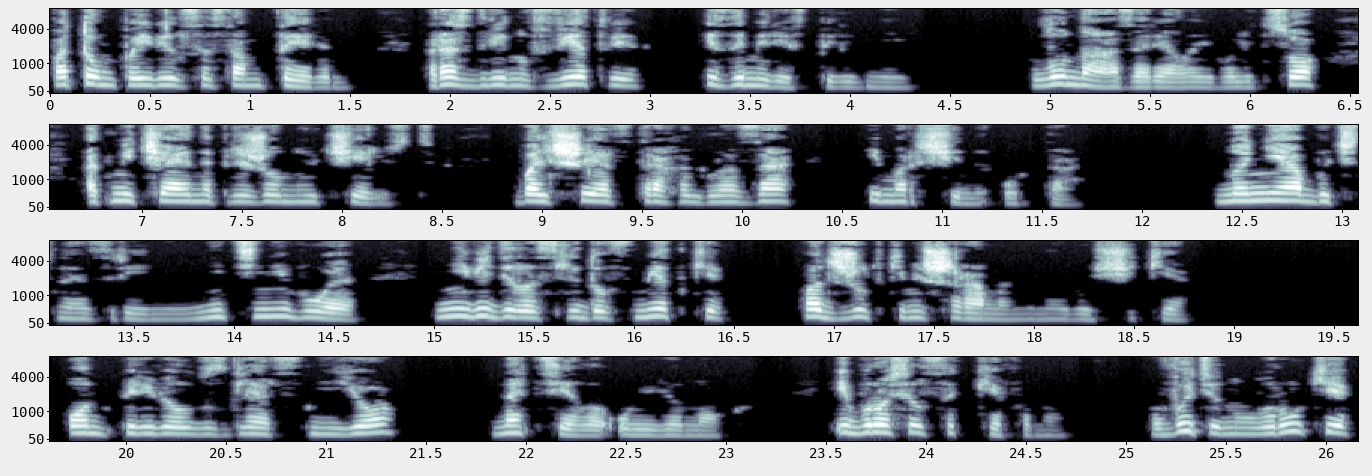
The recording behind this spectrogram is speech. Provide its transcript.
Потом появился сам Террин, раздвинув ветви и замерев перед ней. Луна озаряла его лицо, отмечая напряженную челюсть, большие от страха глаза и морщины у рта. Но ни обычное зрение, ни теневое не видело следов метки под жуткими шрамами на его щеке. Он перевел взгляд с нее на тело у ее ног и бросился к Кефану. Вытянул руки,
